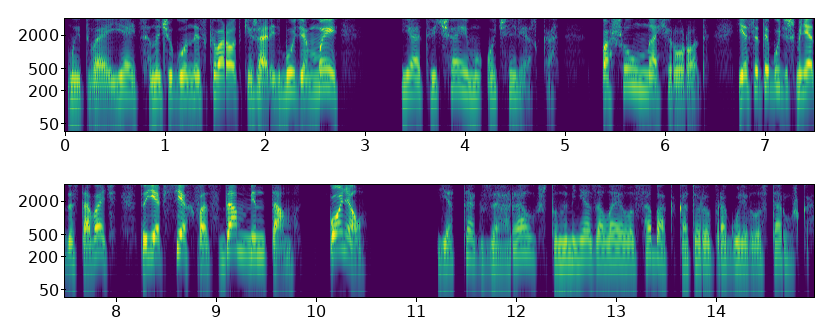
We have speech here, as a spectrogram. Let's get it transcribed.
Мы твои яйца на чугунной сковородке жарить будем, мы...» Я отвечаю ему очень резко. Пошел нахер, урод. Если ты будешь меня доставать, то я всех вас сдам ментам. Понял?» Я так заорал, что на меня залаяла собака, которую прогуливала старушка.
